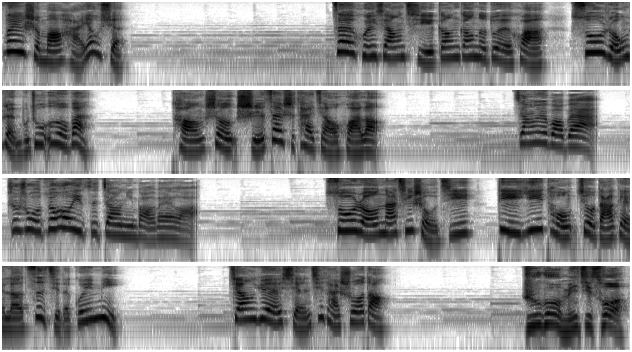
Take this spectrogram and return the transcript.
为什么还要选？再回想起刚刚的对话，苏荣忍不住扼腕，唐胜实在是太狡猾了。江月宝贝，这是我最后一次叫你宝贝了。苏荣拿起手机。第一通就打给了自己的闺蜜江月，嫌弃她说道：“如果我没记错，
